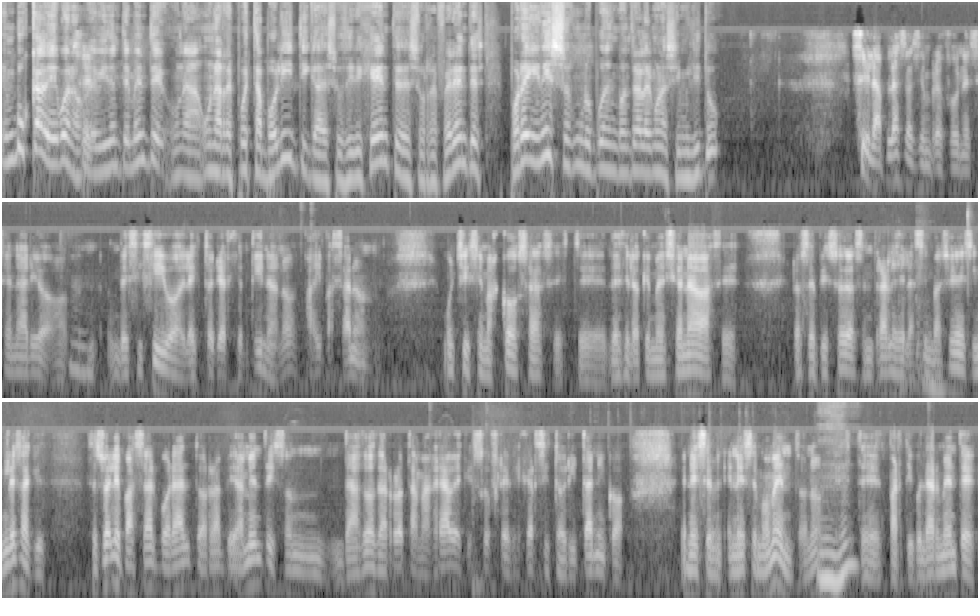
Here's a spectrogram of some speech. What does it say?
en busca de, bueno, evidentemente una, una respuesta política de sus dirigentes, de sus referentes. Por ahí en eso uno puede encontrar alguna similitud. Sí, la plaza siempre fue un escenario mm. decisivo de la historia argentina, ¿no? Ahí pasaron muchísimas cosas, este, desde lo que mencionabas, eh, los episodios centrales de las invasiones inglesas, que se suele pasar por alto rápidamente y son las dos derrotas más graves que sufre el ejército británico en ese, en ese momento, ¿no? este, particularmente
